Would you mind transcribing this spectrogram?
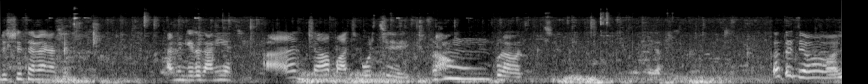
বৃষ্টি থেমে গেছে। আমি গেটে দাঁড়িয়ে আছি। আর যা বাজ পড়ছে, রং করে আওয়াজ হচ্ছে কত জল।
